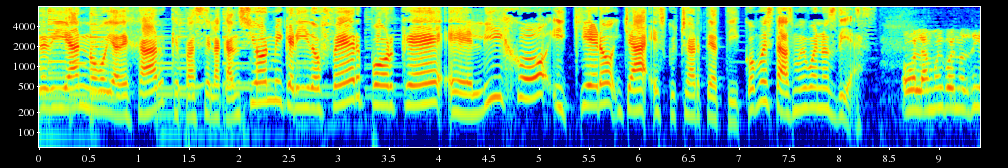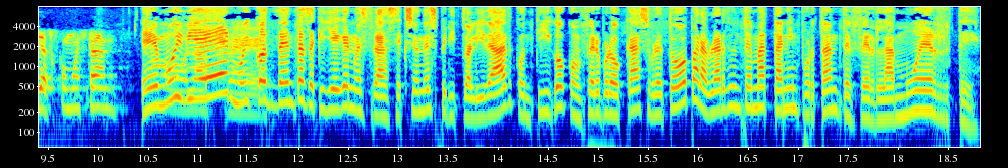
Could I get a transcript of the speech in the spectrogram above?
Este día no voy a dejar que pase la canción, mi querido Fer, porque elijo y quiero ya escucharte a ti. ¿Cómo estás? Muy buenos días. Hola, muy buenos días. ¿Cómo están? Eh, muy Hola, bien, Fer. muy contentas de que llegue nuestra sección de espiritualidad contigo, con Fer Broca, sobre todo para hablar de un tema tan importante, Fer, la muerte.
